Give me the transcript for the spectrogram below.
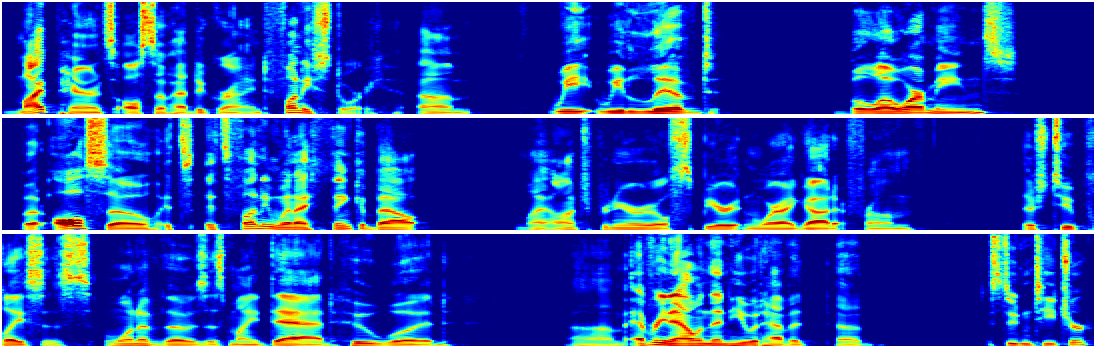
my parents also had to grind. Funny story. Um, we we lived below our means, but also it's it's funny when I think about my entrepreneurial spirit and where I got it from. There's two places. One of those is my dad, who would um, every now and then he would have a, a student teacher.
